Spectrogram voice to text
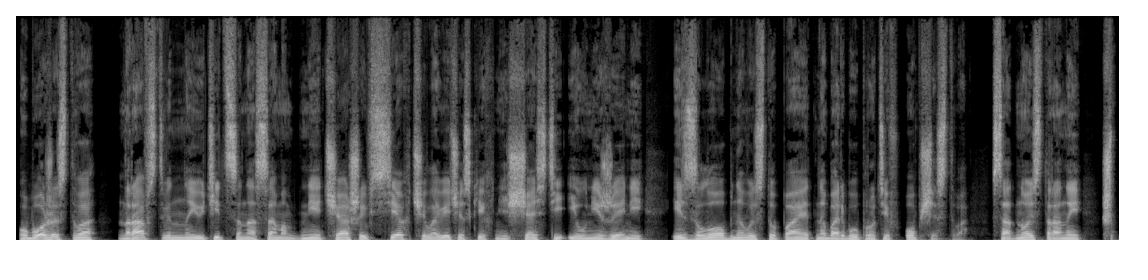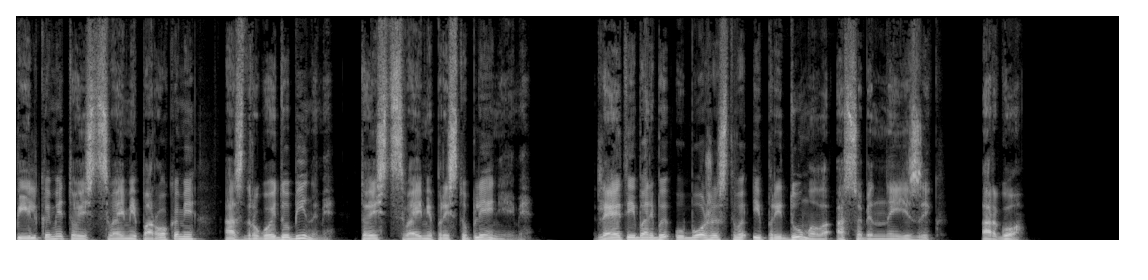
Убожество нравственно ютится на самом дне чаши всех человеческих несчастий и унижений и злобно выступает на борьбу против общества, с одной стороны шпильками, то есть своими пороками, а с другой дубинами, то есть своими преступлениями. Для этой борьбы убожество и придумало особенный язык – арго.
